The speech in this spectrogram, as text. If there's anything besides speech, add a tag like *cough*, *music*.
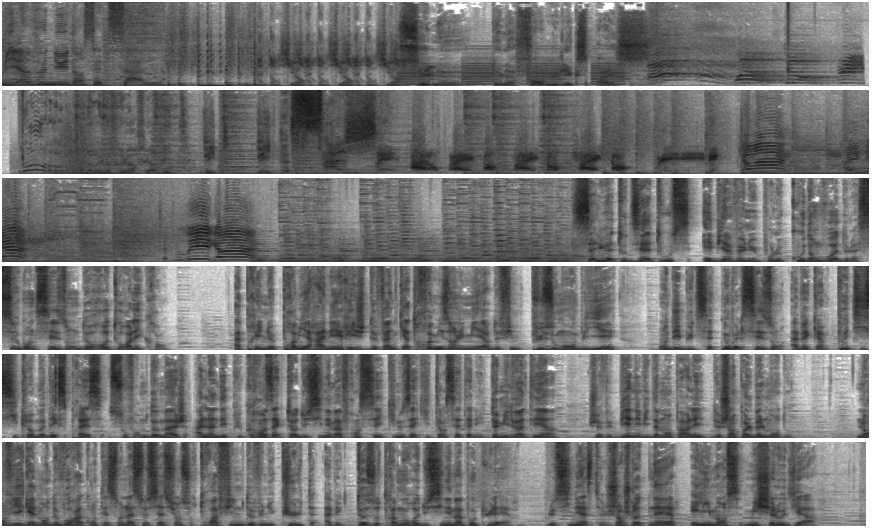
Bienvenue dans cette salle. Attention, attention, attention. C'est l'heure de la Formule Express. Alors il va falloir faire vite. Vite, vite. Ça c'est Allons prêt, non prêt, non prêt, non plus vite Gamin Allez viens C'est pourri gamin Salut à toutes et à tous et bienvenue pour le coup d'envoi de la seconde saison de Retour à l'écran. Après une première année riche de 24 remises en lumière de films plus ou moins oubliés, on débute cette nouvelle saison avec un petit cycle en mode express sous forme d'hommage à l'un des plus grands acteurs du cinéma français qui nous a quittés en cette année 2021. Je veux bien évidemment parler de Jean-Paul Belmondo. L'envie également de vous raconter son association sur trois films devenus cultes avec deux autres amoureux du cinéma populaire, le cinéaste Georges Lautner et l'immense Michel Audiard.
